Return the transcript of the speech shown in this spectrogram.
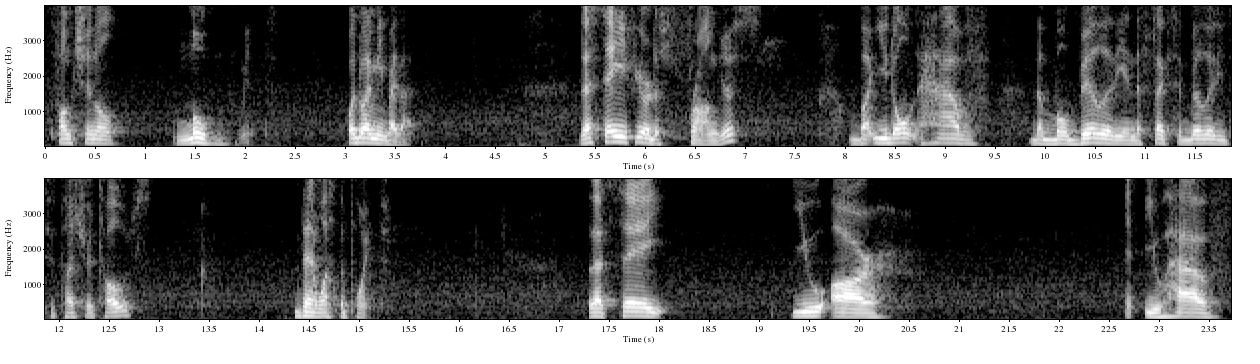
functional movement what do I mean by that? Let's say if you're the strongest, but you don't have the mobility and the flexibility to touch your toes, then what's the point? Let's say you are you have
